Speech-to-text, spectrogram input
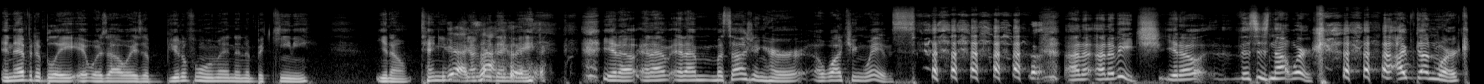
inevitably it was always a beautiful woman in a bikini, you know, ten years Yeah, younger than me, you know, and I'm and I'm massaging her, uh, watching waves on a, on a beach. You know, this is not work. I've done work.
